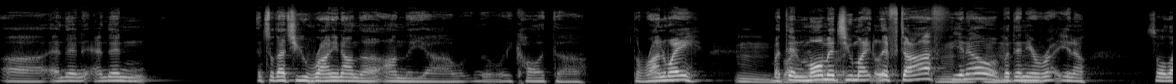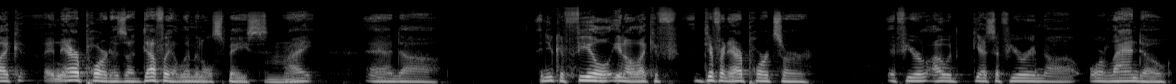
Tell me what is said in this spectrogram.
uh, and then and then and so that's you running on the on the, uh, the what do you call it the the runway. Mm, But right, then right, moments right. you might lift off, you Mhm, know. mhm, but then you're right, you know. So like an airport is a definitely a liminal space, Mhm. right? And uh, and you can feel, you know, like if different airports are, if you're, I would guess if you're in uh, Orlando,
